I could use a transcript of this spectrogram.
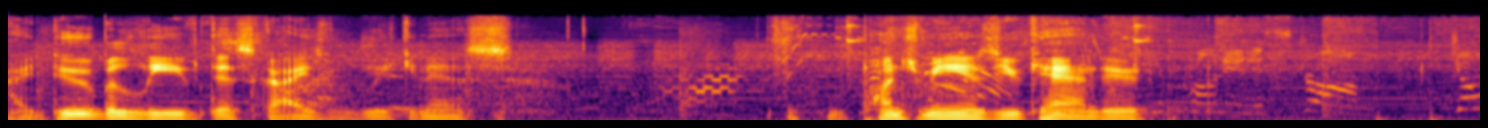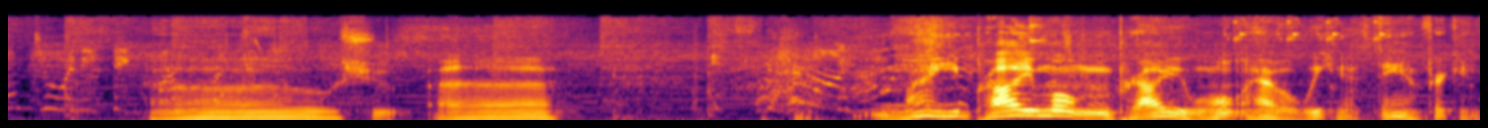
I do believe this guy's weakness. Punch me as you can, dude. Oh shoot. Uh my he probably won't probably won't have a weakness. Damn freaking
